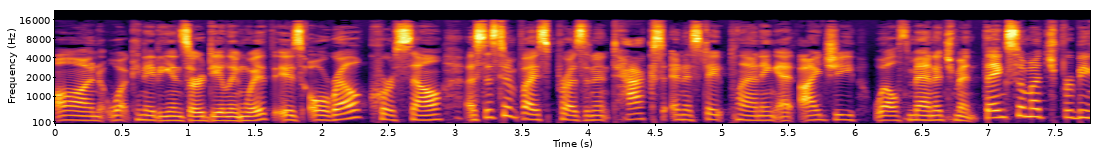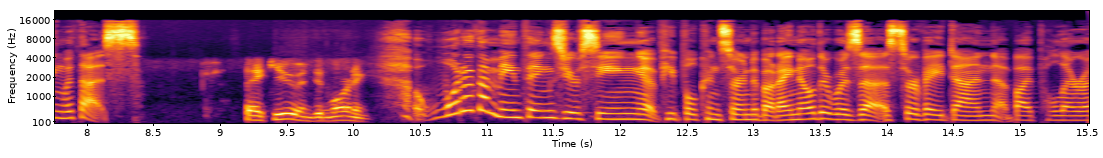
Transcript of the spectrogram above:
on what Canadians are dealing with is Aurel Courcelle, Assistant Vice President, Tax and Estate Planning at IG Wealth Management. Thanks so much for being with us. Thank you and good morning. What are the main things you're seeing people concerned about? I know there was a survey done by Pollara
